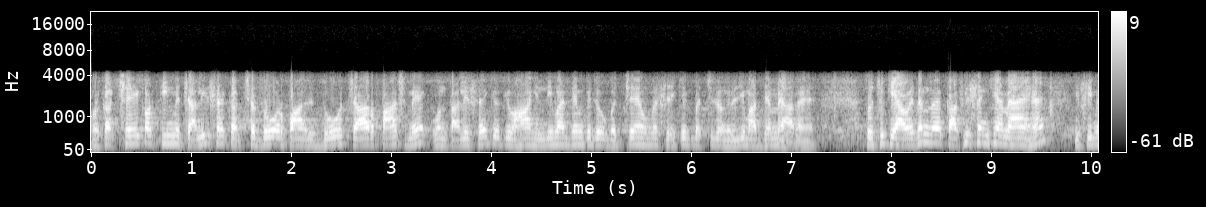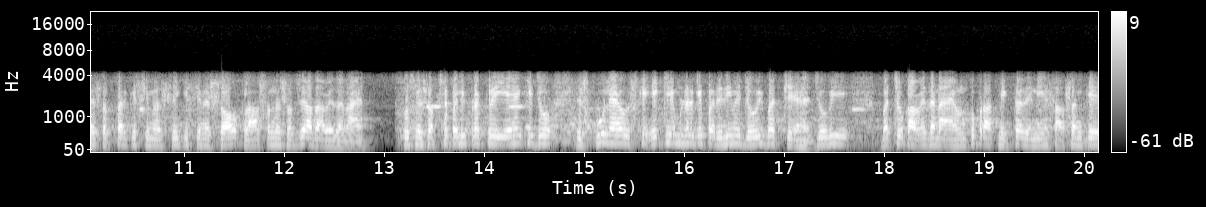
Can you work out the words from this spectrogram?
और कक्षा एक और तीन में चालीस है, कक्षा दो और पाँच दो, चार, पाँच में उनतालीस है, क्योंकि वहाँ हिंदी माध्यम के जो बच्चे हैं, उनमें से एक एक बच्चे जो अंग्रेज़ी माध्यम में आ रहे हैं। तो चूँकि आवेदन काफ़ी संख्या में आए हैं, किसी में सत्तर, किसी में अस्सी, किसी में सौ, क्लास में सबसे ज़्यादा आवेदन आए। तो उसमें सबसे पहली प्रक्रिया यह है कि जो स्कूल है, उसके एक किलोमीटर की परिधि में जो भी बच्चे हैं, जो भी बच्चों का आवेदन आया है, उनको प्राथमिकता देनी है शासन के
